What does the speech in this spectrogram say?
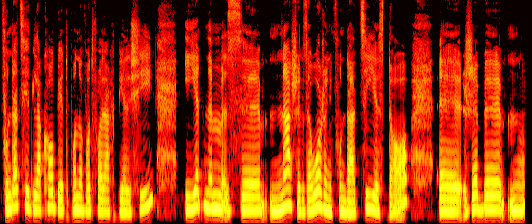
Fundację dla kobiet po nowotworach nowotworach piersi i jednym z naszych założeń fundacji jest to, e, żeby mm,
